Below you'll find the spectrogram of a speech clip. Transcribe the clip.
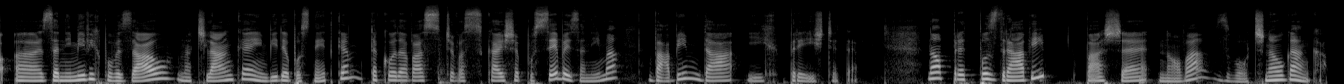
uh, zanimivih povezav na članke in videoposnetke, tako da vas, če vas kaj še posebej zanima, vabim, da jih preiščete. No, pred pozdravi pa še nova zvočna uganka.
